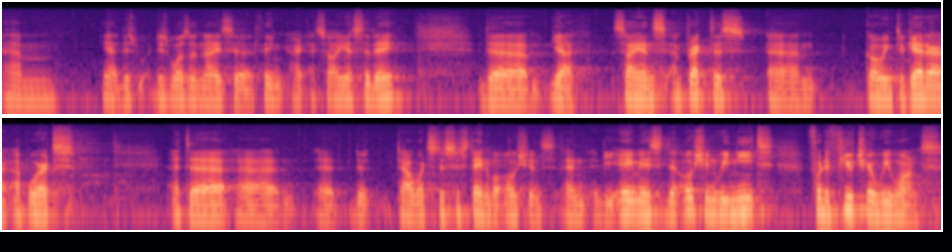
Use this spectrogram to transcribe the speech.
Um, yeah, this, this was a nice uh, thing I, I saw yesterday. The, yeah, science and practice um, going together upwards at the, uh, uh, the, towards the sustainable oceans. And the aim is the ocean we need for the future we want.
